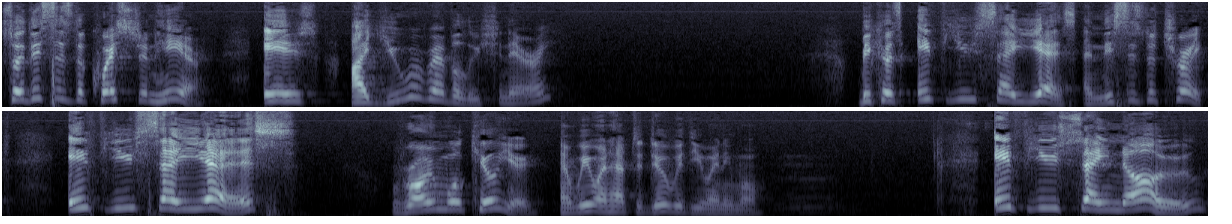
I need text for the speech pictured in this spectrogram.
So this is the question here is are you a revolutionary? Because if you say yes, and this is the trick, if you say yes, Rome will kill you and we won't have to deal with you anymore. If you say no,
